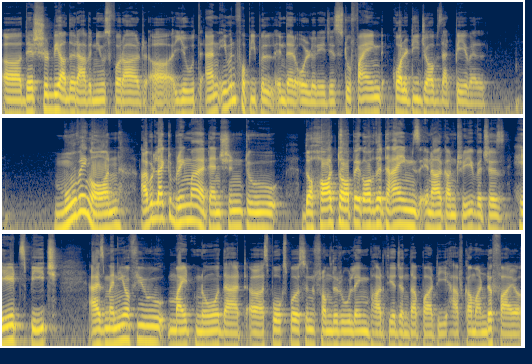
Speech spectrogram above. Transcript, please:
uh, there should be other avenues for our uh, youth and even for people in their older ages to find quality jobs that pay well. Moving on i would like to bring my attention to the hot topic of the times in our country, which is hate speech. As many of you might know, that a spokesperson from the ruling Bharatiya Janata Party have come under fire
